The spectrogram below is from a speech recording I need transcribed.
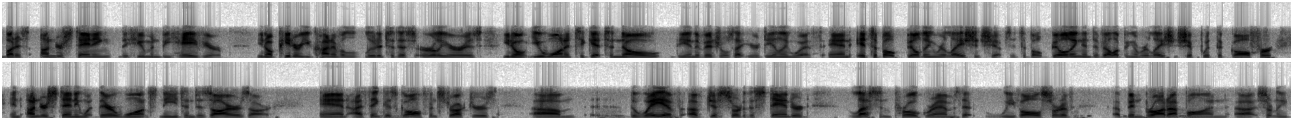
but it's understanding the human behavior. You know, Peter, you kind of alluded to this earlier. Is you know you wanted to get to know the individuals that you're dealing with, and it's about building relationships. It's about building and developing a relationship with the golfer and understanding what their wants, needs, and desires are. And I think as golf instructors, um, the way of, of just sort of the standard lesson programs that we've all sort of been brought up on, uh, certainly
